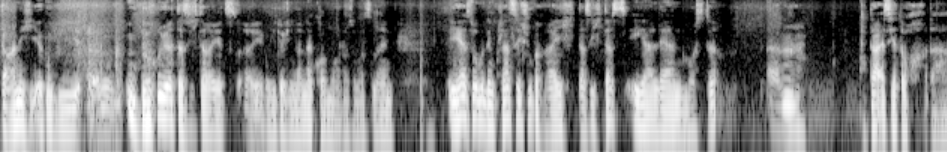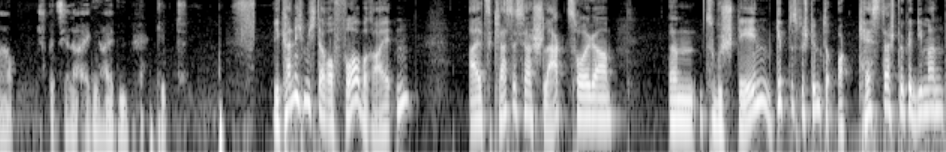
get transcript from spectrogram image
gar nicht irgendwie äh, berührt, dass ich da jetzt äh, irgendwie durcheinander komme oder sowas. Nein, eher so mit dem klassischen Bereich, dass ich das eher lernen musste. Ähm, da es ja doch da spezielle Eigenheiten gibt. Wie kann ich mich darauf vorbereiten, als klassischer Schlagzeuger ähm, zu bestehen? Gibt es bestimmte Orchesterstücke, die man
